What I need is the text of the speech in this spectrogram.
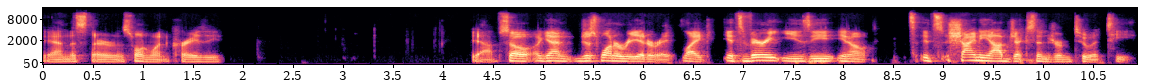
Yeah, and this there, this one went crazy. Yeah. So again, just want to reiterate, like it's very easy, you know, it's, it's shiny object syndrome to a T.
